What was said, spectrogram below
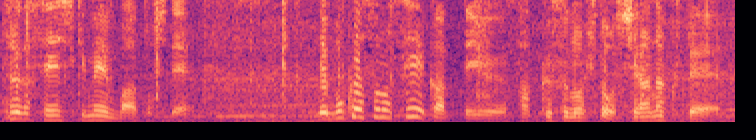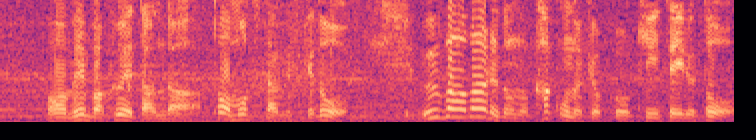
それが正式メンバーとしてで僕はその聖火っていうサックスの人を知らなくてああメンバー増えたんだとは思ってたんですけどウーバーワールドの過去の曲を聴いていると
